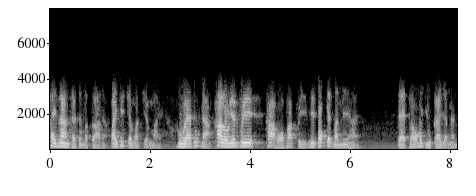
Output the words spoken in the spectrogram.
ให้นั่งจากจังหวัดตราดไปที่จังหวัดเชียงใหม่ ดูแลทุกอย่างค่าเราเรียนฟรี ค่าหอพักฟรีมีพ็อกเก็ตมันนี่ให้แต่เราให้อยู่ไกลอย่างนั้น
